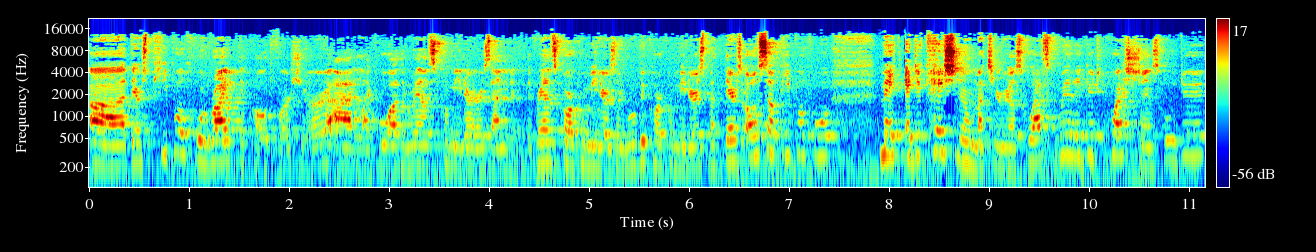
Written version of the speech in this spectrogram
Uh, there's people who write the code for sure, and like who are the Rails committers and the Rails core committers and Ruby core committers, but there's also people who make educational materials, who ask really good questions, who do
